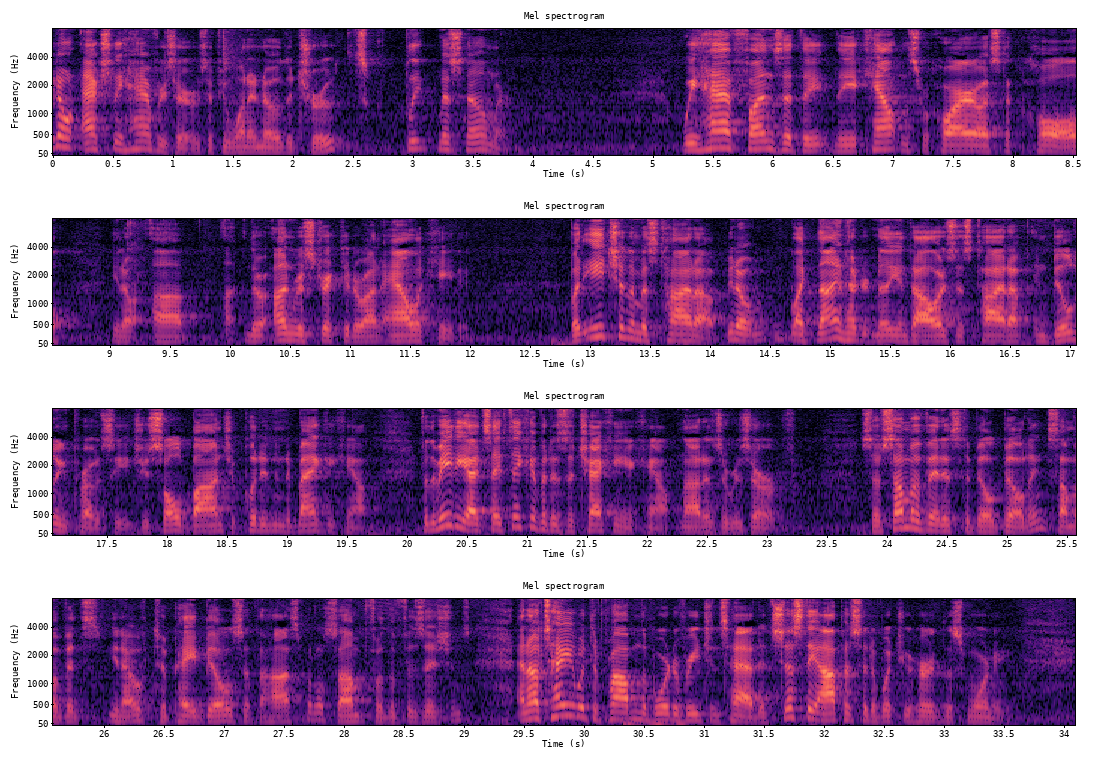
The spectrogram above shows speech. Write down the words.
We don't actually have reserves, if you want to know the truth. It's a complete misnomer. We have funds that the, the accountants require us to call, you know, uh, uh, they're unrestricted or unallocated. But each of them is tied up. You know, like $900 million is tied up in building proceeds. You sold bonds, you put it in the bank account. For the media, I'd say think of it as a checking account, not as a reserve. So some of it is to build buildings, some of it's, you know, to pay bills at the hospital, some for the physicians. And I'll tell you what the problem the Board of Regents had. It's just the opposite of what you heard this morning.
